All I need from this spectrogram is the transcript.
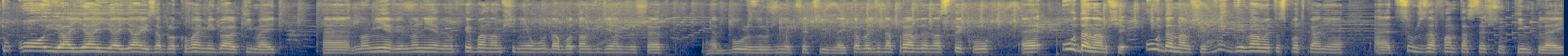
tu, ojajajajaj, zablokowałem jego ultimate, no nie wiem, no nie wiem, chyba nam się nie uda, bo tam widziałem, że szedł ból z drużyny przeciwnej. To będzie naprawdę na styku. E, uda nam się, uda nam się, wygrywamy to spotkanie. E, cóż za fantastyczny teamplay.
